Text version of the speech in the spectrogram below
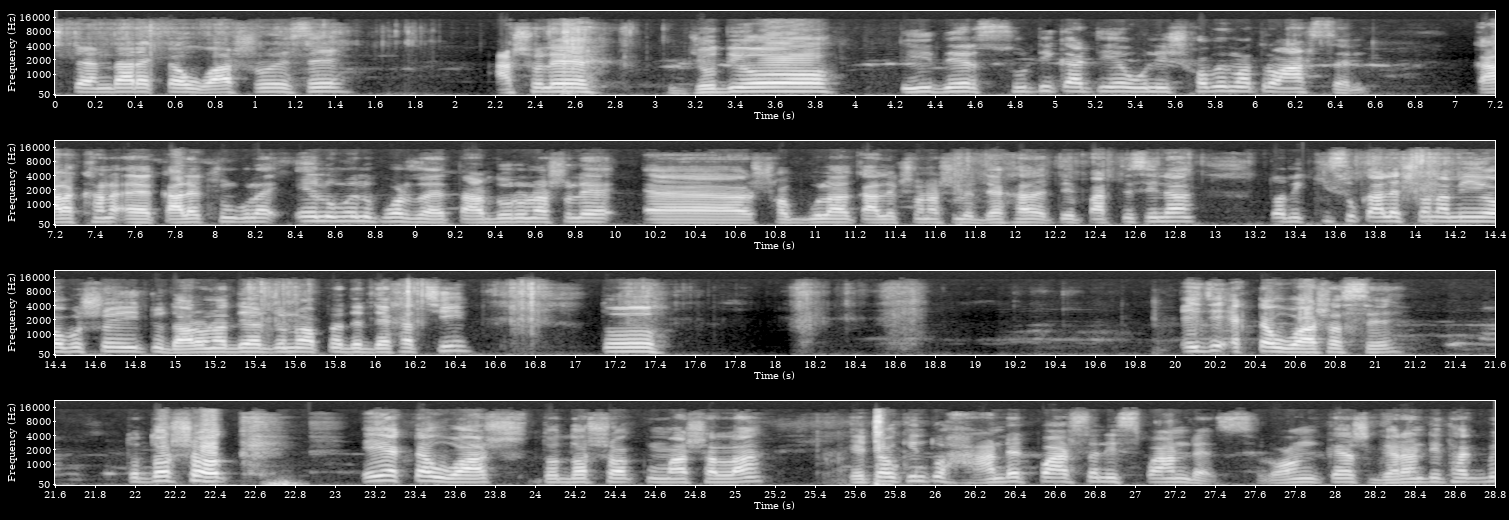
স্ট্যান্ডার্ড একটা ওয়াশ রয়েছে। আসলে যদিও ঈদের ছুটি কাটিয়ে উনি সবে মাত্র আসছেন, কারখানা কালেকশনগুলো এলোমেলো পর্যায়ে, তার দরুন আসলে সবগুলা কালেকশন আসলে দেখাতে পারতেছি না। তো আমি কিছু কালেকশন আমি অবশ্যই একটু ধারণা দেওয়ার জন্য আপনাদের দেখাচ্ছি। তো এই যে একটা ওয়াশ আছে। তো দর্শক এই একটা ওয়াশ তো দর্শক মাশাল্লাহ এটাও কিন্তু হান্ড্রেড পার্সেন্ট স্পান্ডেস রং ক্যাশ গ্যারান্টি থাকবে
